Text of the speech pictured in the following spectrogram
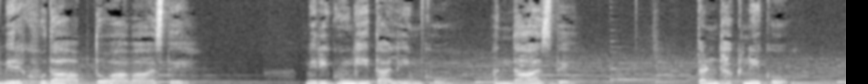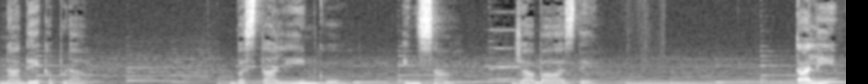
मेरे खुदा, अब तो आवाज़ दे। मेरी गूँगी तालीम को अंदाज दे। तन ढकने को ना दे कपड़ा। बस तालीम को इंसान जाबाज दे। तालीम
